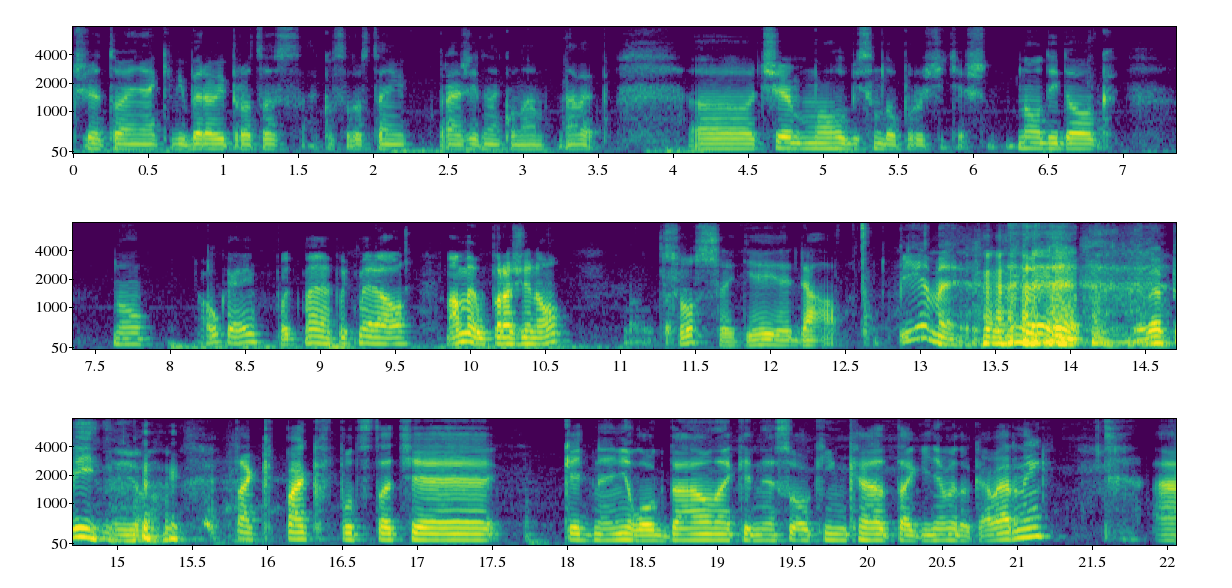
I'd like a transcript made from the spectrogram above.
Čiže to je nejaký výberový proces, ako sa dostane pražírna ku nám na web. E, čiže mohol by som doporučiť tiež. Nody Dog, no. OK, poďme, poďme dál. Máme upraženo, co se děje dál? Pijeme. Jdeme pít. jo. Tak pak v podstate, keď není lockdown a keď nie sú okinka, tak ideme do kavárny. A,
